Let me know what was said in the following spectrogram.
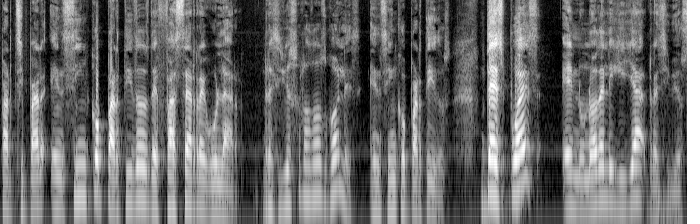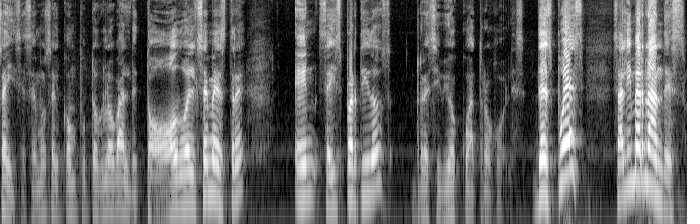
participar en cinco partidos de fase regular. Recibió solo dos goles en cinco partidos. Después, en uno de liguilla, recibió seis. hacemos el cómputo global de todo el semestre, en seis partidos, recibió cuatro goles. Después, Salim Hernández,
